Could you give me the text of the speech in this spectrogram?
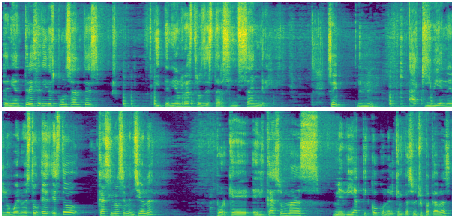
Tenían tres heridas punzantes y tenían rastros de estar sin sangre. ¿Sí? Aquí viene lo bueno. Esto, e, esto casi no se menciona porque el caso más mediático con el que empezó el chupacabras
